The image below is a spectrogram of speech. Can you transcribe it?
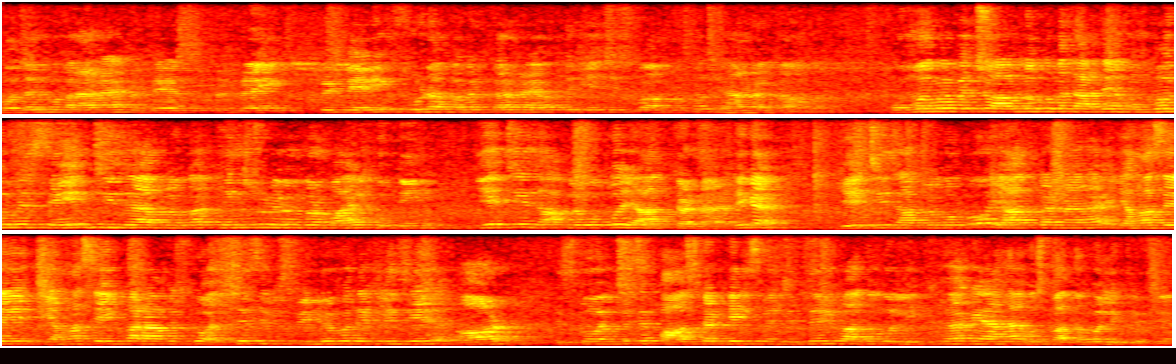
भोजन को बना रहे हैं प्रिपेयरिंग फ़ूड आप अगर कर रहे हो तो ये चीज़ को आप लोग को ध्यान रखना होगा। होमवर्क में बच्चों, आप लोग को बताते हैं, होमवर्क में सेम चीज़ है आप लोग का things to remember while cooking ये चीज़ आप लोगों को याद करना है, ठीक है? ये चीज़ आप लोगों को याद करना है। यहाँ से यहाँ से एक बार आप इसको अच्छे से इस वीडियो को देख लीजिए और इसको अच्छे से पॉज करके इसमें जितने भी बातों को लिखा गया है, उस बातों को लिख लीजिए।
